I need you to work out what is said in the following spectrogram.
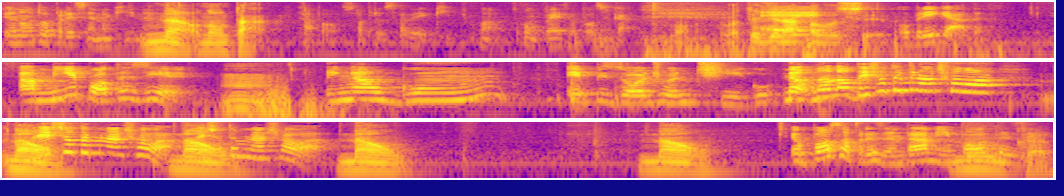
eu não tô aparecendo aqui, né? Não, não tá. Tá bom, só pra eu saber aqui quão perto eu posso ficar. Bom, vou até virar É, pra você. Obrigada. A minha hipótese é, Hum, em algum episódio antigo... Não, não, não, deixa eu terminar de falar. Não. Deixa eu terminar de falar. Não. Deixa eu terminar de falar. não. Não. Eu posso apresentar a minha hipótese? Nunca.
